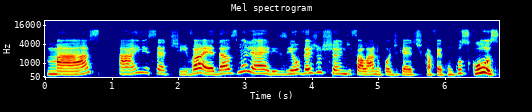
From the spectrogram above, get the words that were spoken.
mas a iniciativa é das mulheres. E eu vejo o Xande falar no podcast Café com Cuscuz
